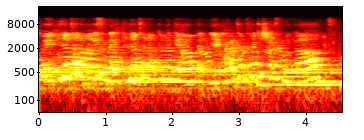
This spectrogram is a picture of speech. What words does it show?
저희 기념 촬영하겠습니다. 기념 촬영 좀 할게요. 예, 다 같이 서주시겠습니까?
